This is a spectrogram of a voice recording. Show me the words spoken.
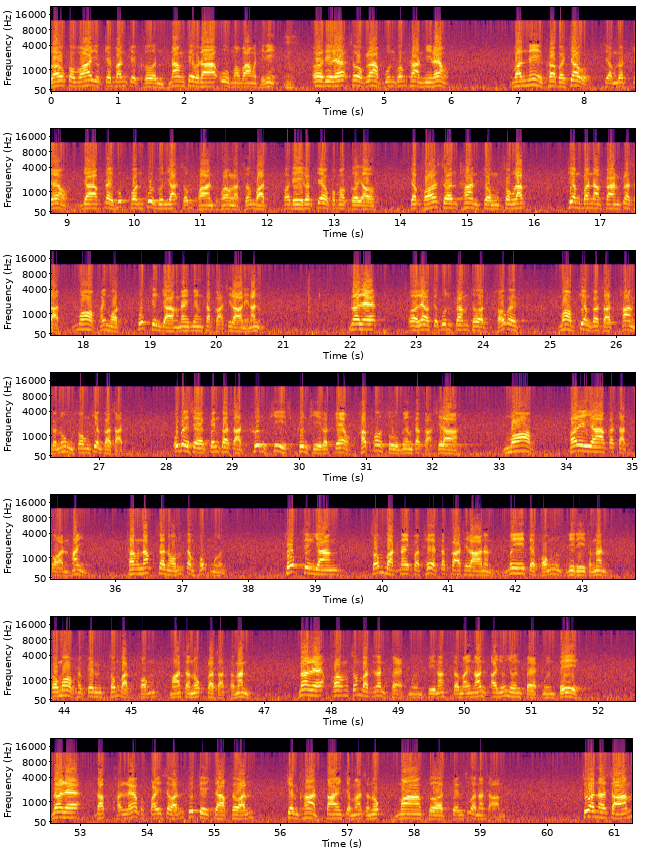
เราก็ว้าอยู่เจ็ดวันเจ็ดคืนนั่งเทวดาอู้มาวางมาที่นี่เออดีแล้วโชคลาภบุญของท่านมีแล้ว วันนี้ข้าพเจ้าเสียงรถแก้ว อยากได้บุคคลพูดบุญญาสมภารครองหลักสมบัติพอดีรถแก้วก็มาเกยเอา จะขอเชิญท่านจงทรงรับเที่ยงบรรณาการกษัตริย์มอบให้หมดทุกสิ่งอย่างในเมืองตะกาศิลานี่นั่นนั่นแหละเออแล้วแต่บุญกรรมเถิดเขาก็ มอบเที่ยงกษัตริย์ท่านก็นุ่งทรงเที่ยงกษัตริย์ อุเบเสกเป็นกษัตริย์ขึ้นขี่ขึ้นขี่รถแก้วขับเข้าสู่เมืองตะกาศิลามอบภรรยากษัตริย์ก่อนให้ทางนักสนมตั้งหกหมื่นทุกสิ่งอย่างสมบัติในประเทศตะกาศิลานั้นมีแต่ของดีๆทั้งนั้น ก็มอบให้เป็นสมบัติของมหาสนกกษัตริย์ทั้งนั้นนั่นแหละครองสมบัตินั้นแปดหมื่นปีนะสมัยนั้นอายุยืนแปดหมื่นปี นั่นแหละ ดับขันแล้วก็ไปสวรรค์ทุติจากสวรรค์เช่นคาดตายจะมาสนกมาเกิดเป็นสุวรรณสามสุวรรณสาม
